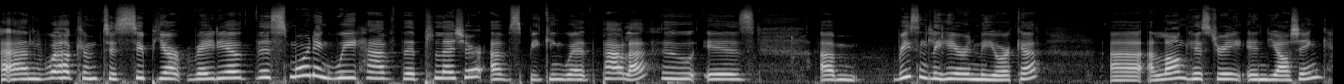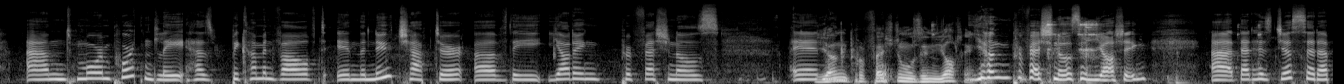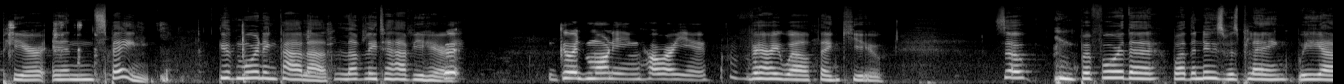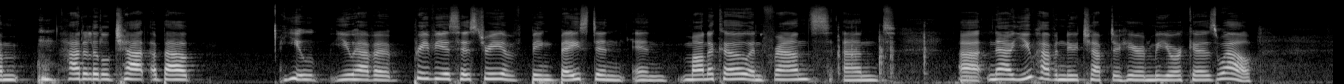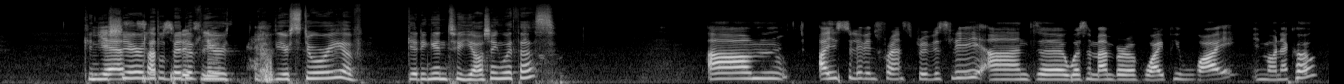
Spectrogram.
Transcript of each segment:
And welcome to Yacht Radio. This morning we have the pleasure of speaking with Paula, who is um, recently here in Mallorca, uh, a long history in yachting, and more importantly, has become involved in the new chapter of the yachting professionals. In Young professionals in yachting. young professionals in yachting uh, that has just set up here in Spain. Good morning, Paula. Lovely to have you here. Good, good morning. How are you? Very well, thank you. So, before the while the news was playing, we um, had a little chat about you. You have a previous history of being based in in Monaco and France, and uh, now you have a new chapter here in Mallorca as well. Can you Yes, share a little bit of your of your story of getting into yachting with us? Um, I used to live in France previously and uh, was a member of YPY in Monaco.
